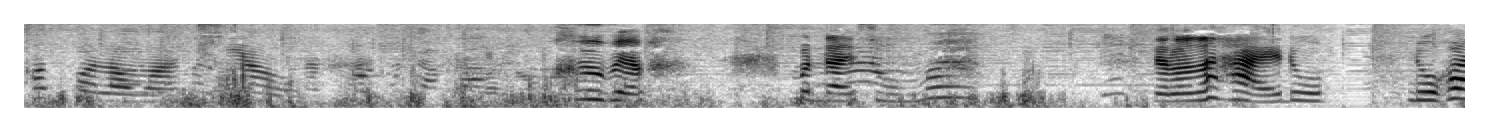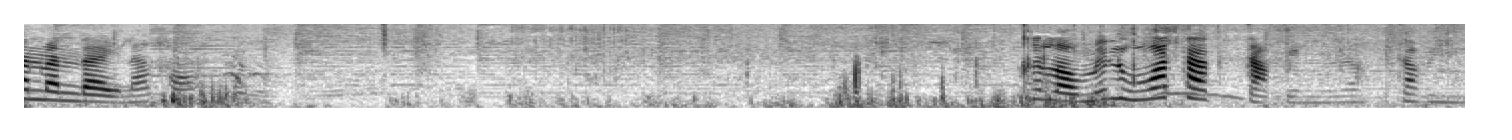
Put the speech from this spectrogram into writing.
ครอบครัวเรามาเที่ยวนะคะ คือแบบบันไดสูงมาก เดี๋ยวเราจะถ่ายดูดูขั้นบันไดนะคะ คือเราไม่รู้ว่าจะจับอย่างนี้จับอย่างนี้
